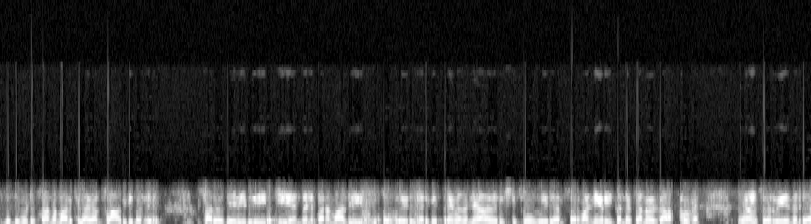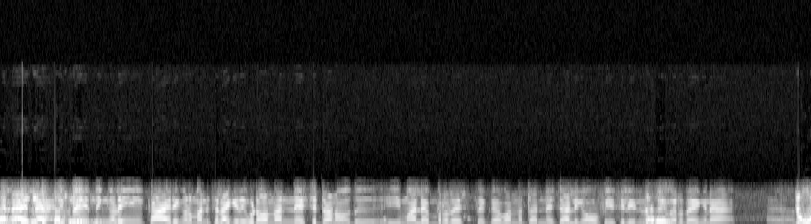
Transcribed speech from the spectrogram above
ബുദ്ധിമുട്ട് സാറിന് മനസ്സിലാകാൻ സാധിക്കുന്നുണ്ട്. സാർ ദയവേത് വെയിറ്റ് ചെയ്യുക. എന്തായാലും പരമാവധി ഇഷ്യൂ സോൾവ് ചെയ്യുന്നതായിരിക്കും. എത്രയും തന്നെ ആ ഒരു ഇഷ്യൂ സോൾവ് ചെയ്യാം സാർ. വൺ ഇയറിൽ തന്നെ സാറിന് കാർഡ് ഞങ്ങൾ സെർവ് ചെയ്യുന്നുണ്ട്. നിങ്ങൾ ഈ കാര്യങ്ങൾ മനസ്സിലാക്കിയത് ഇവിടെ വന്ന് അന്വേഷിച്ചിട്ടാണോ? ഇത് ഈ മലപ്രദേശത്തൊക്കെ വന്നിട്ട് അന്വേഷിച്ച? അല്ലെങ്കിൽ ഓഫീസിൽ ഇരുന്നിട്ട് വെറുതെ ഇങ്ങനെ അല്ല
